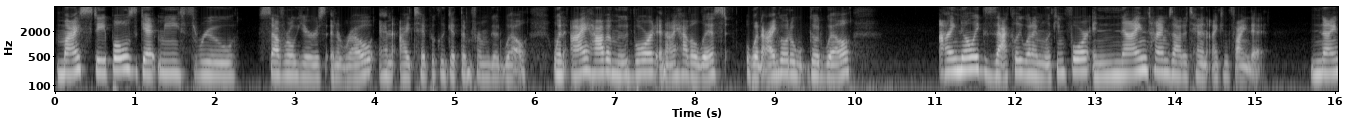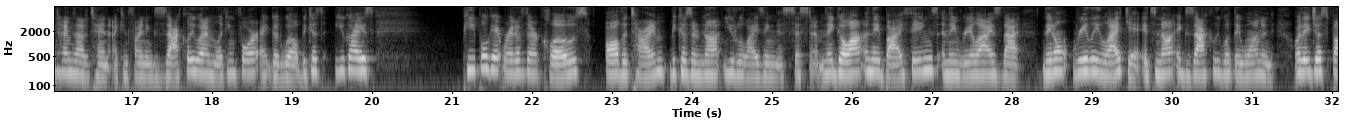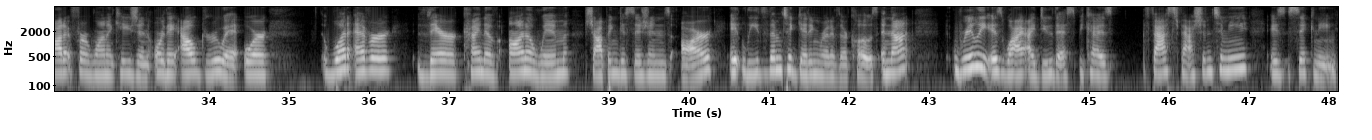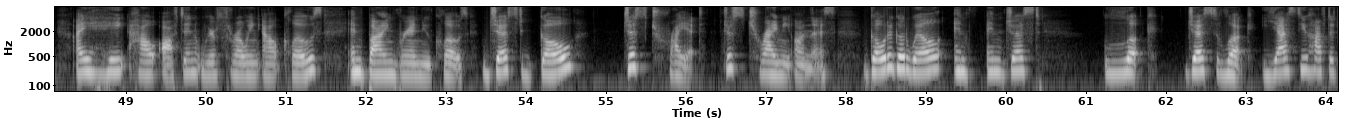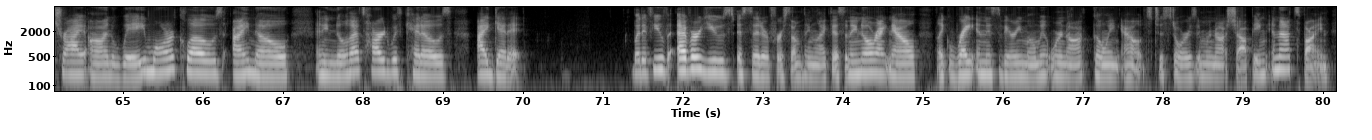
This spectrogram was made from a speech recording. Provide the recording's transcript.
my staples get me through several years in a row, and I typically get them from Goodwill. When I have a mood board and I have a list, when I go to Goodwill, I know exactly what I'm looking for, and nine times out of 10, I can find it. Nine times out of 10, I can find exactly what I'm looking for at Goodwill because you guys, people get rid of their clothes all the time because they're not utilizing this system. They go out and they buy things and they realize that they don't really like it. It's not exactly what they wanted, or they just bought it for one occasion, or they outgrew it, or whatever their kind of on a whim shopping decisions are, it leads them to getting rid of their clothes. And that really is why I do this because fast fashion to me is sickening. I hate how often we're throwing out clothes and buying brand new clothes. Just go, just try it. Just try me on this go to Goodwill and and just look Just look. Yes, you have to try on way more clothes. I know. And I know that's hard with kiddos. I get it. But if you've ever used a sitter for something like this, and I know right now, like right in this very moment, we're not going out to stores and we're not shopping, and that's fine.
